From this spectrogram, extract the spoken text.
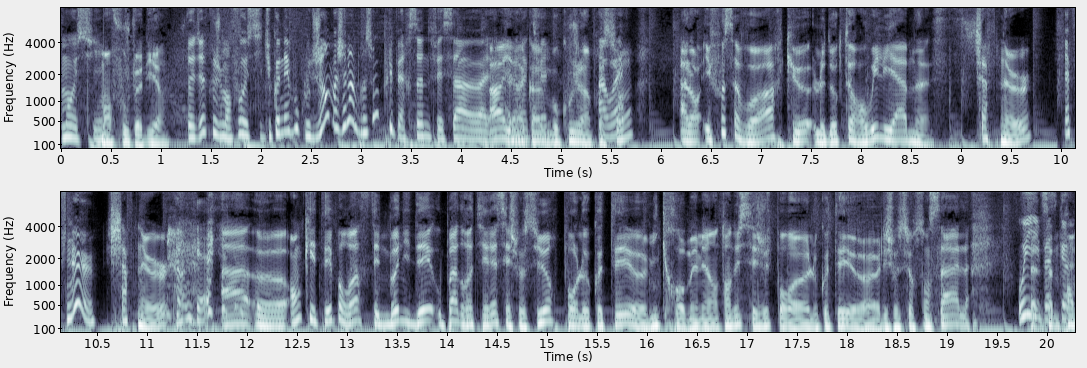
Moi aussi. M'en fous, je dois dire. Je dois dire que je m'en fous aussi. Tu connais beaucoup de gens? Moi, j'ai l'impression que plus personne fait ça. à Ah, il y en a quand même beaucoup, j'ai l'impression. Ah alors, il faut savoir que le docteur William Schaffner, Schaffner. A euh, enquêté pour voir si c'était une bonne idée ou pas de retirer ses chaussures pour le côté euh, micro. Mais bien entendu, c'est juste pour euh, le côté euh, les chaussures sont sales. Oui, ça, ça parce ne que prend,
